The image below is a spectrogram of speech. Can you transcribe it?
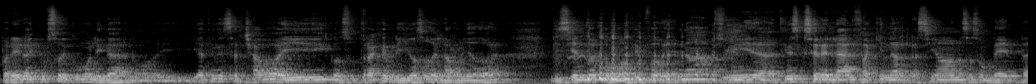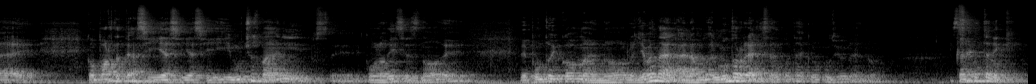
para ir al curso de cómo ligar, ¿no? Y ya tienes al chavo ahí con su traje brilloso de la arrolladora diciendo como tipo de, no, pues mira, tienes que ser el alfa aquí en la relación, no seas un beta, y compórtate así, así, así. Y muchos van y, pues, como lo dices, ¿no? De, de, punto y coma, ¿no? Lo llevan al, al, mundo real y se dan cuenta de que no funciona, ¿no? Se dan cuenta de que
